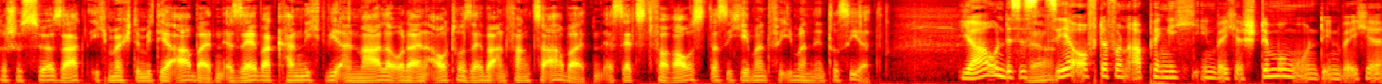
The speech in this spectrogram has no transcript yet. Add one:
Regisseur sagt, ich möchte mit dir arbeiten. Er selber kann nicht wie ein Maler oder ein Autor selber anfangen zu arbeiten. Er setzt voraus, dass sich jemand für jemanden interessiert. Ja, und es ist ja. sehr oft davon abhängig, in welcher Stimmung und in welcher,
